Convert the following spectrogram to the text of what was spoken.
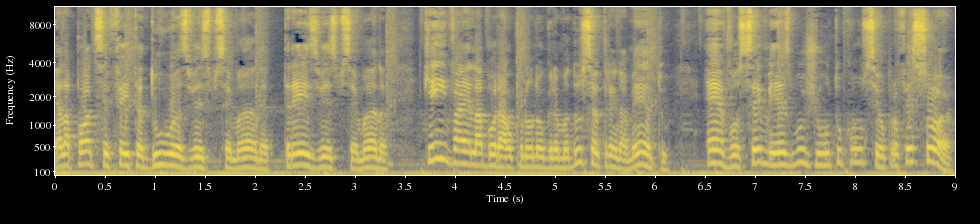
ela pode ser feita duas vezes por semana, três vezes por semana. Quem vai elaborar o cronograma do seu treinamento é você mesmo junto com o seu professor.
